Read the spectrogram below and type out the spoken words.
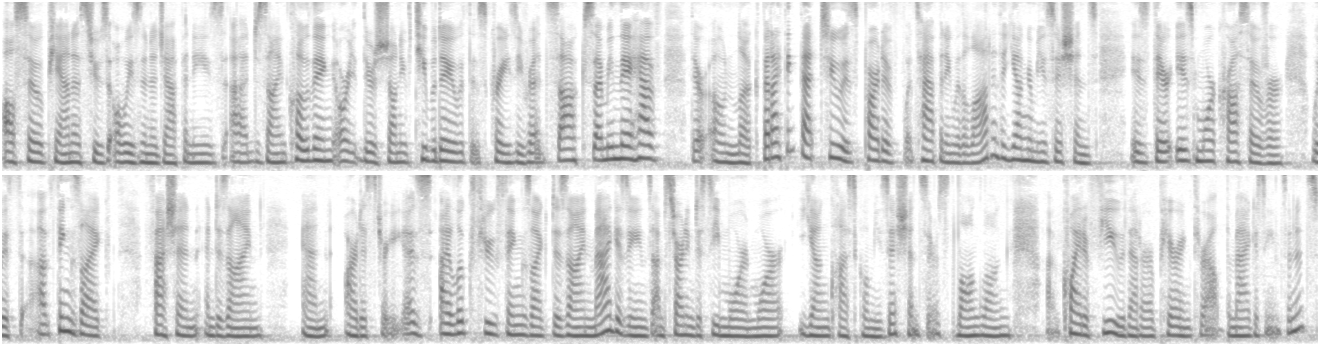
also pianist who's always in a Japanese uh, design clothing, or there's Jean-Yves Thibaudet with his crazy red socks. I mean, they have their own look. But I think that too is part of what's happening with a lot of the younger musicians is there is more crossover with uh, things like fashion and design and artistry. As I look through things like design magazines, I'm starting to see more and more young classical musicians. There's long, long, uh, quite a few that are appearing throughout the magazines, and it's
